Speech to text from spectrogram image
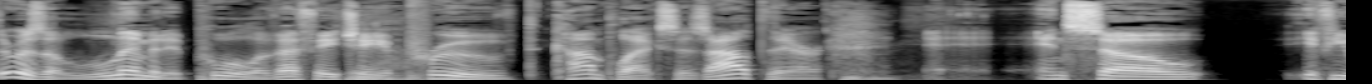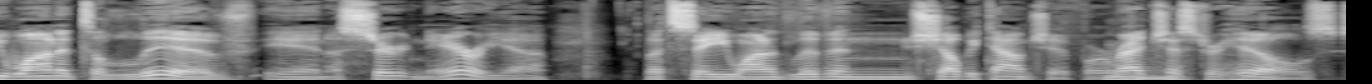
there was a limited pool of FHA yeah. approved complexes out there, mm-hmm. and so if you wanted to live in a certain area let's say you wanted to live in Shelby Township or mm-hmm. Rochester Hills,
